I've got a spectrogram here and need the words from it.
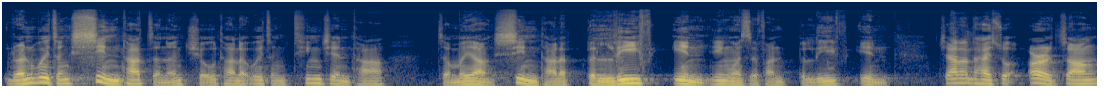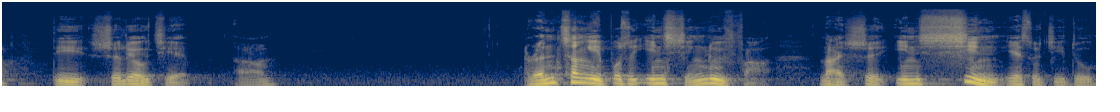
人未曾信他，怎能求他呢？未曾听见他，怎么样信他的？Believe in，英文是翻 believe in。加拉太书二章第十六节啊，人称义不是因行律法，乃是因信耶稣基督。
